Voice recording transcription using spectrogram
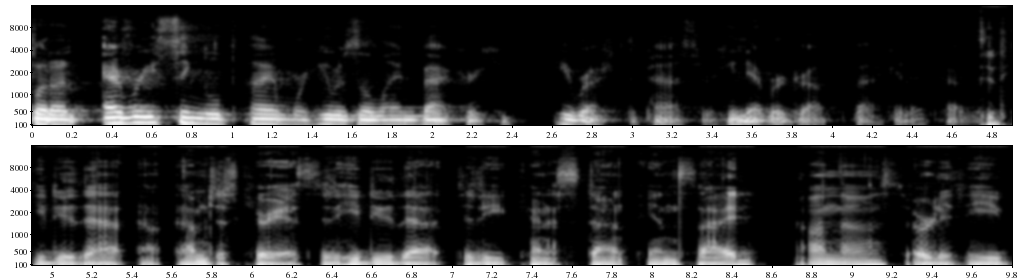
but on every single time where he was a linebacker, he he rushed the passer. He never dropped back in into coverage. Did he do that? I'm just curious. Did he do that? Did he kind of stunt inside on those, or did he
